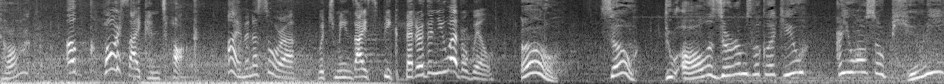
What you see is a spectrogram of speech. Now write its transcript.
talk? Of course I can talk. I'm an Asura, which means I speak better than you ever will. Oh, so, do all Azurums look like you? Are you also puny?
